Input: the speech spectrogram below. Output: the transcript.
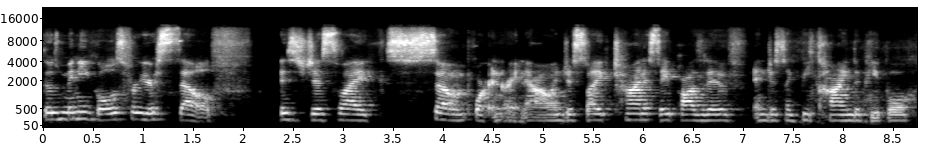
those mini goals for yourself is just like so important right now. And just like trying to stay positive and just like be kind to people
